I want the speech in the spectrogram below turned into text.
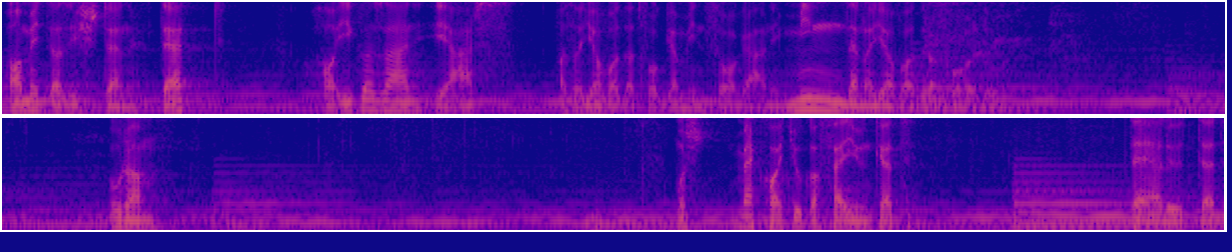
amit az Isten tett, ha igazán jársz, az a javadat fogja mind szolgálni. Minden a javadra fordul. Uram, most meghajtjuk a fejünket Te előtted,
